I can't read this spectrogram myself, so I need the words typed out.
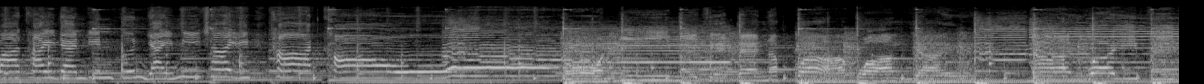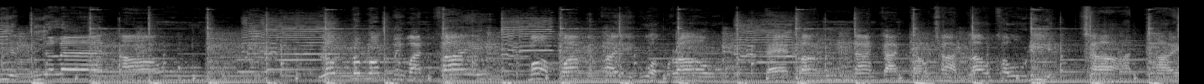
ว่าไทยแดนดินพื้นใหญ่มีชัยทาดเขาก่อนนี้มีเขตแดนนับว่ากว้างใหญ่นานไว้ปีเลือดเนื้อและเอาลบลบลบไม่หวั่นใคร มอบความเป็นไทยพวกเรา แต่ครั้งนานการเก่าชาติเราเขาเรียกชาติไทย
